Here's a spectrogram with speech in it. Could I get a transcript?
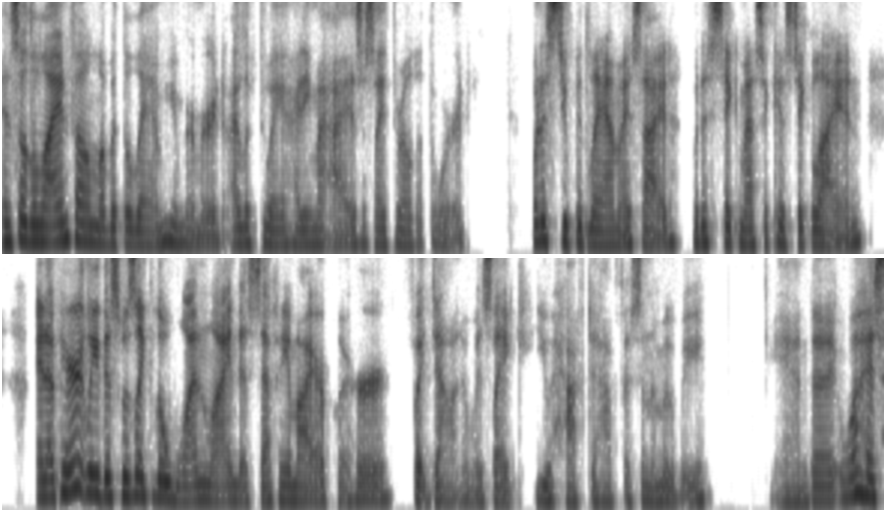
And so the lion fell in love with the lamb, he murmured. I looked away, hiding my eyes as I thrilled at the word. What a stupid lamb, I sighed. What a sick, masochistic lion. And apparently, this was like the one line that Stephenie Meyer put her foot down and was like, You have to have this in the movie. And uh, it was.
